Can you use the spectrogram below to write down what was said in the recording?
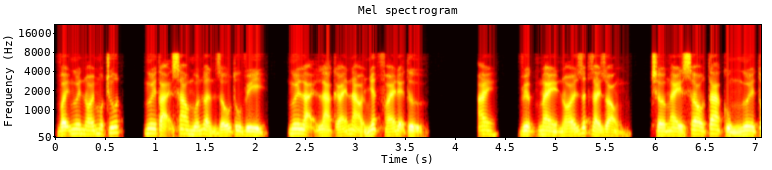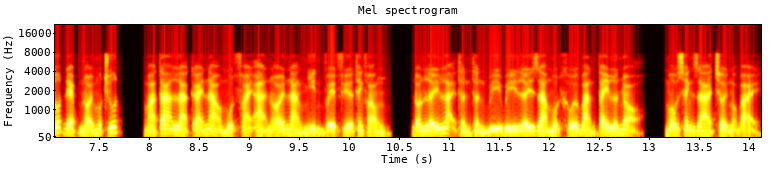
Vậy ngươi nói một chút, ngươi tại sao muốn ẩn giấu tu vi? Ngươi lại là cái nào nhất phái đệ tử? Ai, việc này nói rất dài dòng chờ ngày sau ta cùng ngươi tốt đẹp nói một chút, mà ta là cái nào một phái à nói nàng nhìn về phía thanh phong, đón lấy lại thần thần bí bí lấy ra một khối bàn tay lớn nhỏ, màu xanh ra trời ngọc bài.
